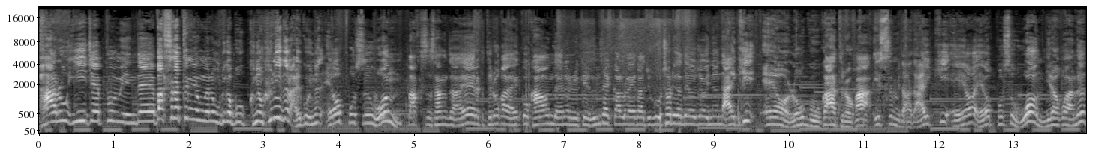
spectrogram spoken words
자, 바로 이 제품인데 박스 같은 경우에는 우리가 뭐 그냥 흔히들 알고 있는 에어포스 1 박스 상자에 이렇게 들어가 있고 가운데는 이렇게 은색깔로 해가지고 처리가 되어져 있는 나이키 에어 로고가 들어가 있습니다. 나이키 에어 에어포스 1이라고 하는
